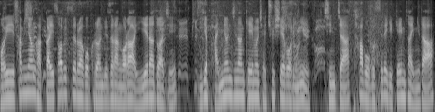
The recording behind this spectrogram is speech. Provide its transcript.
거의 3년 가까이 서비스를 하고 그런 짓을 한 거라 이해라도 하지. 이게 반년 지난 게임을 재출시해버리니 진짜 탑 오브 쓰레기 게임사입니다.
